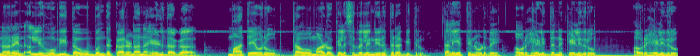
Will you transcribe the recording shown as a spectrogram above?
ನರೇನ್ ಅಲ್ಲಿ ಹೋಗಿ ತಾವು ಬಂದ ಕಾರಣನ ಹೇಳಿದಾಗ ಮಾತೆಯವರು ತಾವು ಮಾಡೋ ಕೆಲಸದಲ್ಲಿ ನಿರತರಾಗಿದ್ದರು ತಲೆ ಎತ್ತಿ ನೋಡದೆ ಅವರು ಹೇಳಿದ್ದನ್ನು ಕೇಳಿದರು. ಅವರು ಹೇಳಿದರು,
